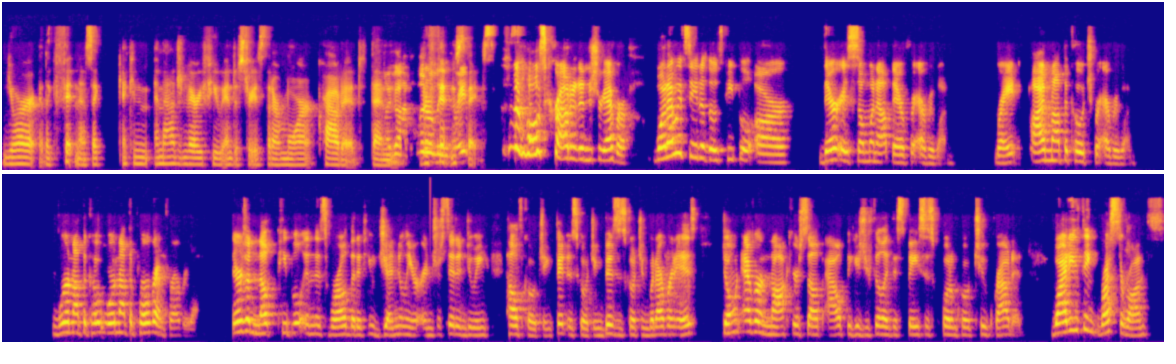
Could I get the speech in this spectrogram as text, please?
your like fitness like I can imagine very few industries that are more crowded than oh my God, literally fitness right? space. The most crowded industry ever. What I would say to those people are there is someone out there for everyone, right? I'm not the coach for everyone. We're not the coach, we're not the program for everyone. There's enough people in this world that if you genuinely are interested in doing health coaching, fitness coaching, business coaching, whatever it is, don't ever knock yourself out because you feel like the space is quote unquote too crowded. Why do you think restaurants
